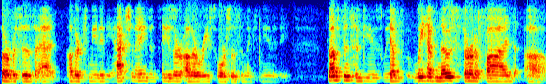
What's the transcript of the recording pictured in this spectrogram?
services at other community action agencies or other resources in the community. Substance abuse, we have we have no certified um,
